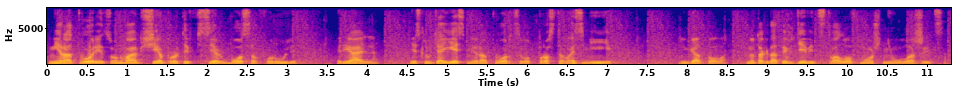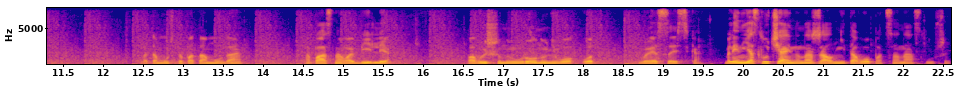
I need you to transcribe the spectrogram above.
миротворец, он вообще против всех боссов рулит. Реально. Если у тебя есть миротворцы, вот просто возьми их и готово. Но тогда ты в 9 стволов можешь не уложиться. Потому что потому, да? Опасного Билли повышенный урон у него от ВСС-ка. Блин, я случайно нажал не того пацана, слушай.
